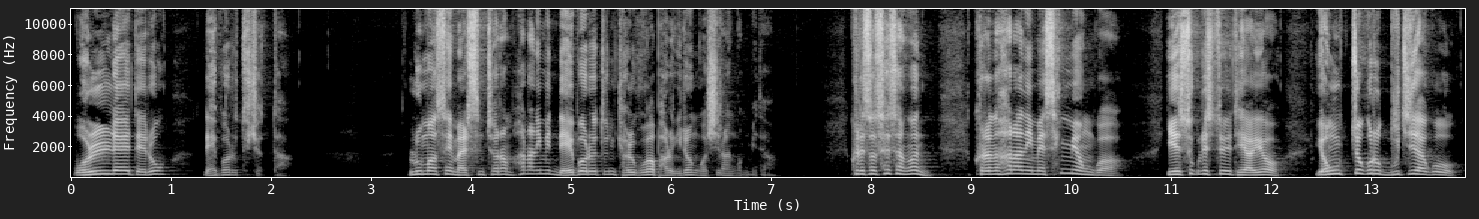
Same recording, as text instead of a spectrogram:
원래대로 내버려 두셨다. 로마서의 말씀처럼 하나님이 내버려 둔 결과가 바로 이런 것이라는 겁니다. 그래서 세상은 그런 하나님의 생명과 예수 그리스도에 대하여 영적으로 무지하고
